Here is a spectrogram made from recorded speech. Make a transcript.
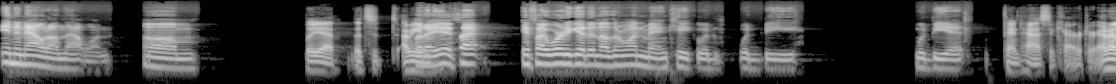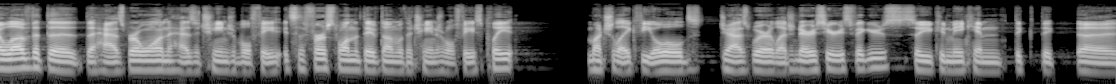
in and out on that one. Um, but yeah, that's. it. I mean, but I, if I if I were to get another one, Man Cake would would be would be it. fantastic character, and I love that the the Hasbro one has a changeable face. It's the first one that they've done with a changeable faceplate, much like the old Jazware Legendary Series figures. So you can make him the the uh,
